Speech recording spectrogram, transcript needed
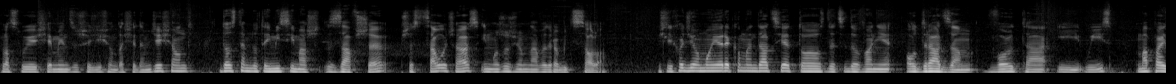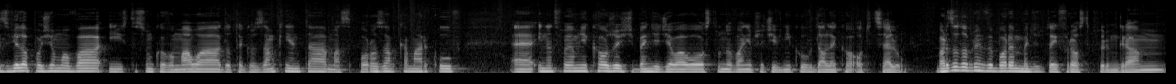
plasuje się między 60 a 70. Dostęp do tej misji masz zawsze, przez cały czas i możesz ją nawet robić solo. Jeśli chodzi o moje rekomendacje, to zdecydowanie odradzam Volta i Wisp. Mapa jest wielopoziomowa i stosunkowo mała, do tego zamknięta, ma sporo zakamarków e, i na Twoją niekorzyść będzie działało stunowanie przeciwników daleko od celu. Bardzo dobrym wyborem będzie tutaj Frost, którym gram.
